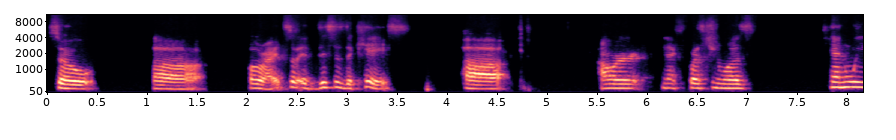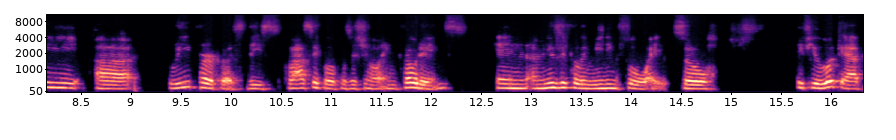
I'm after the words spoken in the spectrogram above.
So, uh, all right. So, if this is the case, uh, our next question was, can we uh, repurpose these classical positional encodings in a musically meaningful way. So if you look at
